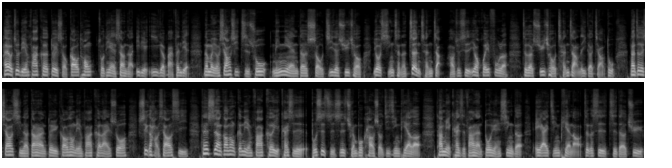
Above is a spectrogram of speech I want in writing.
还有就联发科对手高通，昨天也上涨一点一个百分点。那么有消息指出，明年的手机的需求又形成了正成长，好，就是又恢复了这个需求成长的一个角度。那这个消息呢，当然对于高通、联发科来说是一个好消息，但是啊，高通跟联发科也开始不是只是全部靠手机晶片了，他们也开始。发展多元性的 AI 晶片哦，这个是值得去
